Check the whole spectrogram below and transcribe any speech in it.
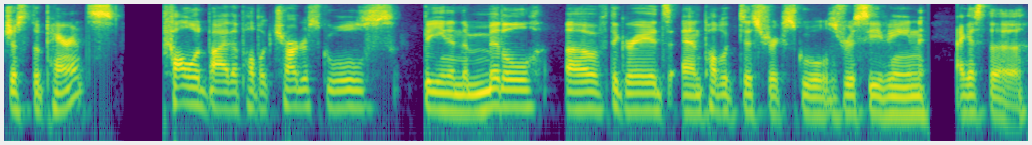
just the parents, followed by the public charter schools being in the middle of the grades and public district schools receiving, I guess, the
